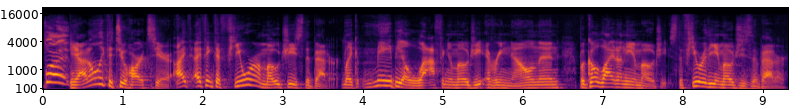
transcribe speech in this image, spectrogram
Know. But yeah, I don't like the two hearts here. I, I think the fewer emojis, the better. Like maybe a laughing emoji every now and then, but go light on the emojis. The fewer the emojis, the better.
